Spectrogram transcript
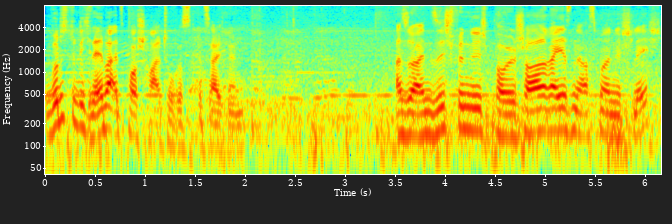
Würdest du dich selber als Pauschaltourist bezeichnen? Also an sich finde ich Pauschalreisen erstmal nicht schlecht,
